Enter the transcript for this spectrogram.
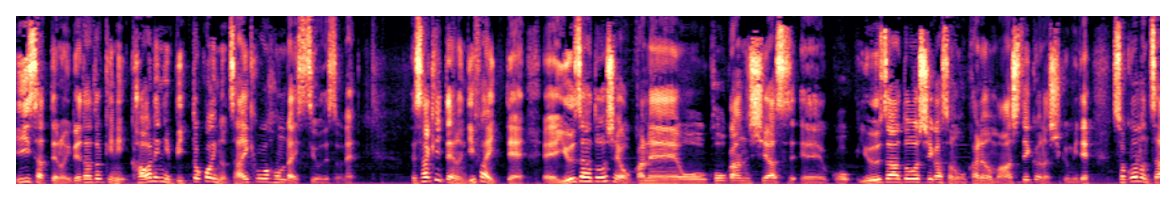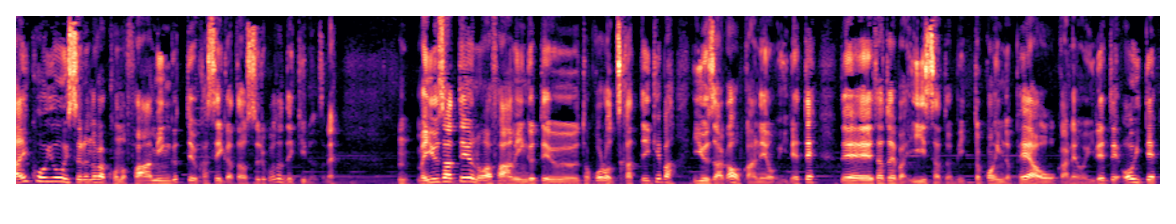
イーサってのを入れた時に、代わりにビットコインの在庫が本来必要ですよね。でさっき言ったように DeFi って、えー、ユーザー同士がお金を交換しやすい、えー、ユーザー同士がそのお金を回していくような仕組みで、そこの在庫を用意するのがこのファーミングっていう稼ぎ方をすることができるんですね。うん。まあ、ユーザーっていうのはファーミングっていうところを使っていけば、ユーザーがお金を入れて、で、例えばイーサとビットコインのペアをお金を入れておいて、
